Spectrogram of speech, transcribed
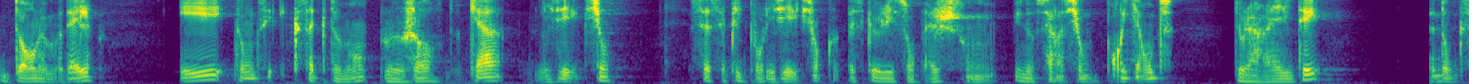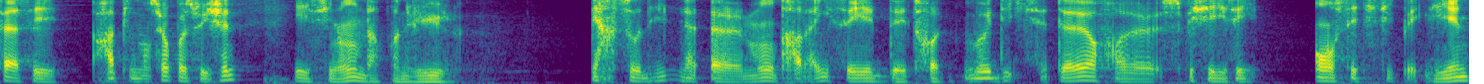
dans le modèle. Et donc c'est exactement le genre de cas, les élections. Ça s'applique pour les élections, parce que les sondages sont une observation bruyante de la réalité. Donc ça, c'est rapidement sur Postposition. Et sinon, d'un point de vue personnel, euh, mon travail, c'est d'être modélisateur euh, spécialisé en statistique bayésienne.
